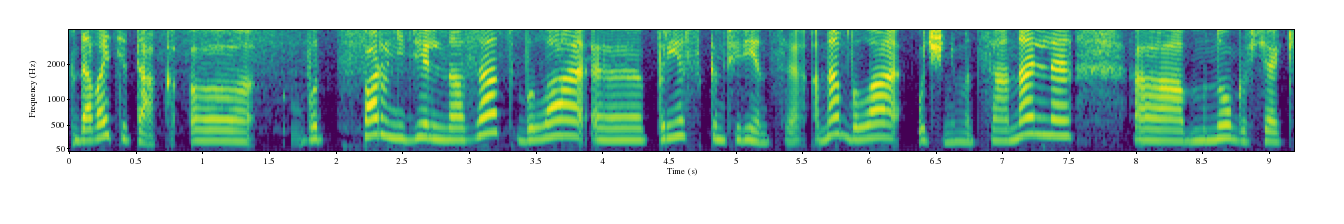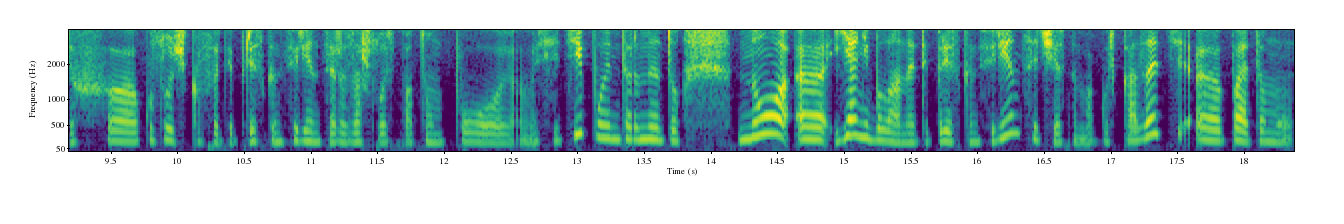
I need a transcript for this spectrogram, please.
давайте так. Вот пару недель назад была э, пресс-конференция. Она была очень эмоциональная. Э, много всяких э, кусочков этой пресс-конференции разошлось потом по э, сети, по интернету. Но э, я не была на этой пресс-конференции, честно могу сказать. Э, поэтому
